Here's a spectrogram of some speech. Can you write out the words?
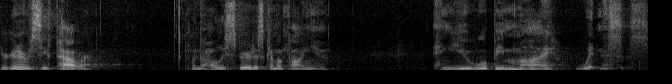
You're going to receive power when the Holy Spirit has come upon you, and you will be my witnesses.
